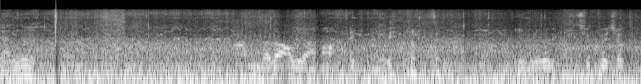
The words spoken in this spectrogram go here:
Geldi mi? Anda da alıyor ama affetmiyor. İğneleri küçük ve çok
